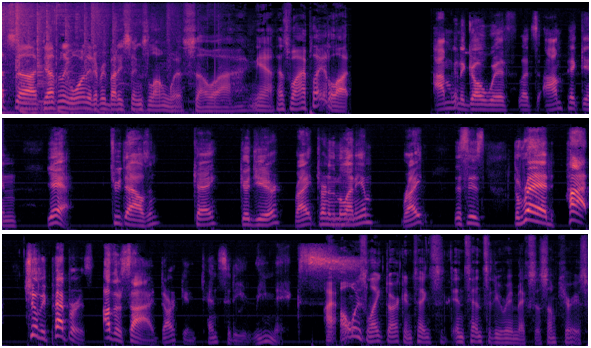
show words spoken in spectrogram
That's uh, definitely one that everybody sings along with. So uh, yeah, that's why I play it a lot. I'm gonna go with let's. I'm picking yeah, 2000. Okay, good year, right? Turn of the millennium, right? This is the Red Hot Chili Peppers, Other Side, Dark Intensity remix. I always like dark intensity remixes. I'm curious.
